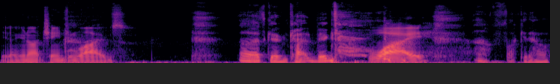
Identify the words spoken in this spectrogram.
you know, you're not changing lives. Oh, that's getting cut big. Why? oh fucking hell.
